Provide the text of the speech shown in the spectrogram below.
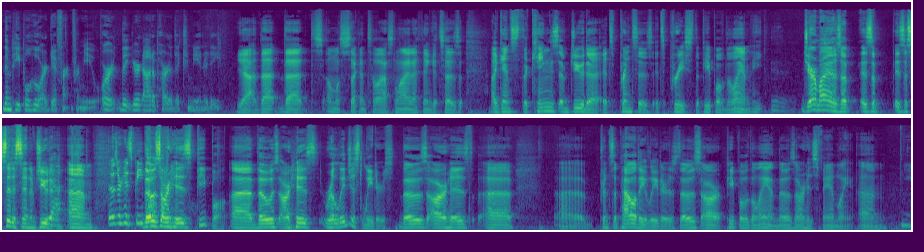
than people who are different from you or that you're not a part of the community. Yeah, that that's almost second to last line. I think it says, "Against the kings of Judah, its princes, its priests, the people of the land." He, Jeremiah is a is a is a citizen of Judah. Um, Those are his people. those are his people. Uh, those are his religious leaders. Those are his uh, uh, principality leaders. Those are people of the land. Those are his family. Um, yeah.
